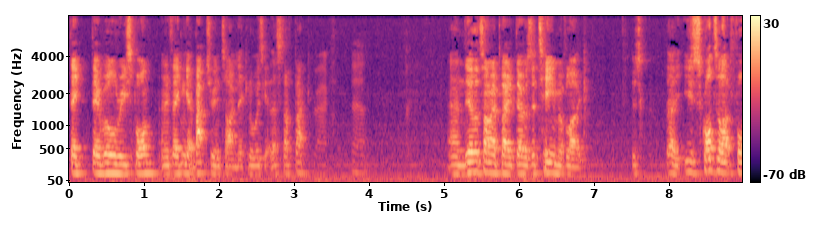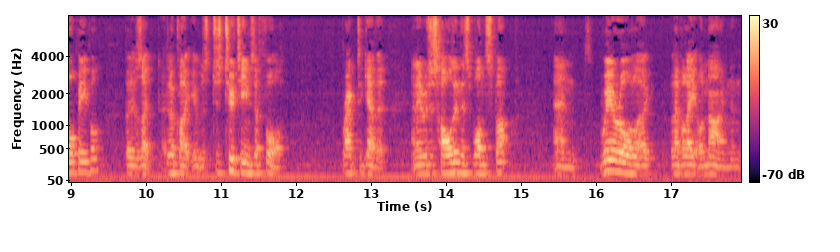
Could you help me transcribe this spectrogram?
they, they will respawn, and if they can get back to you in time, they can always get their stuff back. And the other time I played, there was a team of like, it was, uh, your squads are like four people, but it was like it looked like it was just two teams of four, ranked together, and they were just holding this one spot, and we were all like level eight or nine, and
